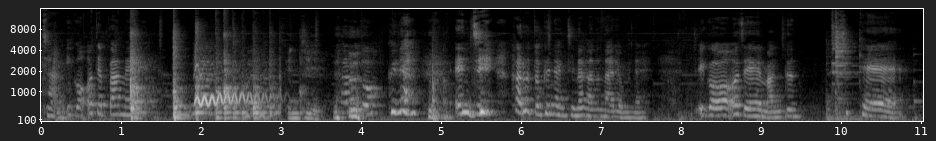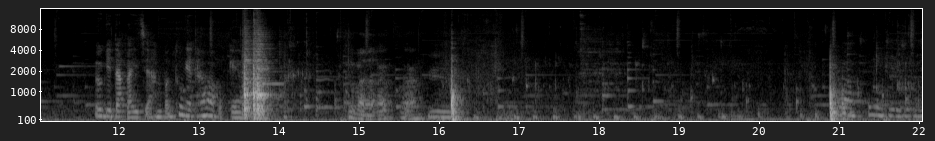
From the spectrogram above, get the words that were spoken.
자, 이거 어젯밤에 왠지. 하루도 그냥 NG 하루도 그냥 지나가는 날이 없네. 이거 어제 만든 식혜 여기다가 이제 한번 통에 담아 볼게요. 그거 하나 갈까? 음. 우와, 어 머, 저기, 저기.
